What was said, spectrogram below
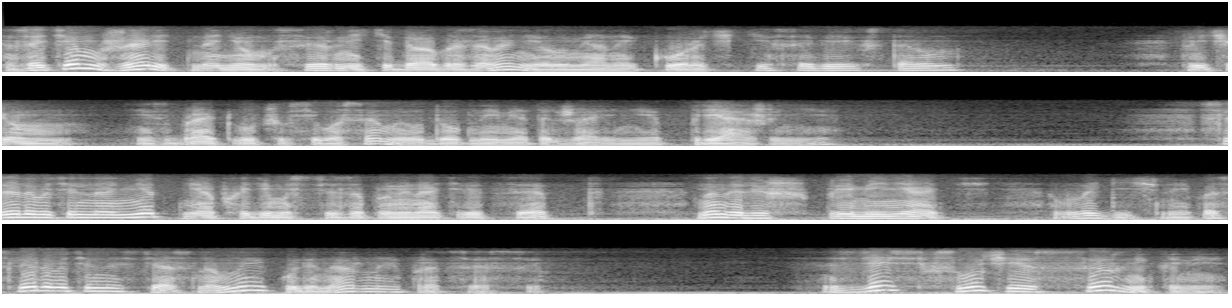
Затем жарить на нем сырники до образования румяной корочки с обеих сторон. Причем избрать лучше всего самый удобный метод жарения — пряжение. Следовательно, нет необходимости запоминать рецепт, надо лишь применять в логичной последовательности основные кулинарные процессы. Здесь, в случае с сырниками,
